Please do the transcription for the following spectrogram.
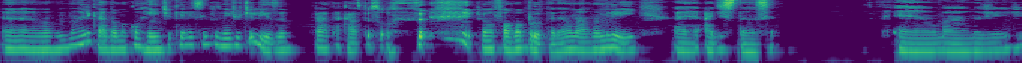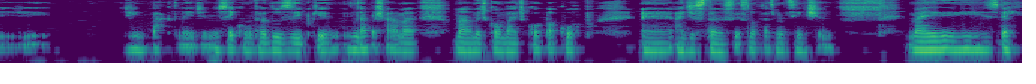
uh, ligada a uma corrente que ele simplesmente utiliza para atacar as pessoas de uma forma bruta, né? Uma arma melee uh, à distância. É uma arma de, de, de, impacto, né? De, não sei como traduzir, porque não dá para chamar uma arma de combate corpo a corpo uh, à distância. Isso não faz muito sentido. Mas, bem,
